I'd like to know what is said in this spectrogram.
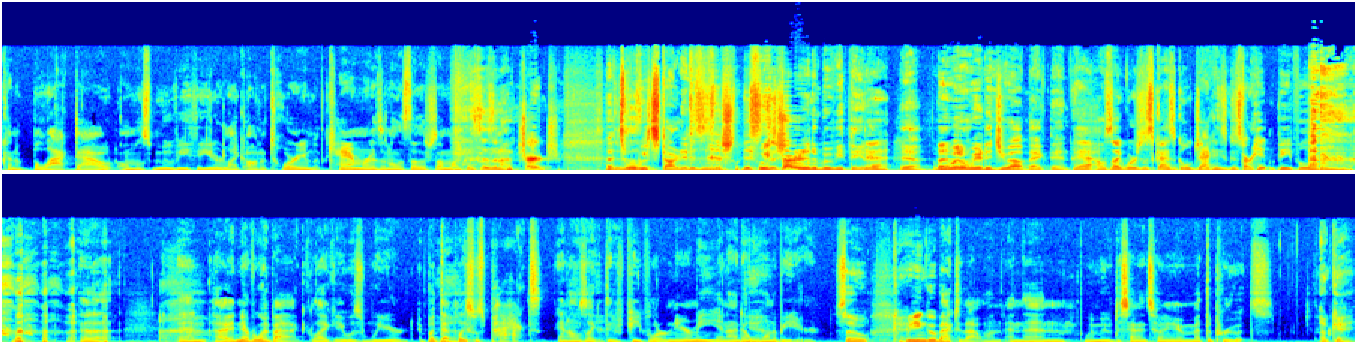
kind of blacked out, almost movie theater like auditorium with cameras and all this other stuff. I'm like, this isn't a church. That's This where we a- started. This is a this we is a started at a movie theater. Yeah. yeah. But- we would have weirded you out back then. Yeah, I was like, "Where's this guy's gold jacket? He's gonna start hitting people." And, uh, and I never went back. Like it was weird, but that place was packed, and I was like, "These people are near me, and I don't want to be here." So Okay. we didn't go back to that one, and then we moved to San Antonio, and met the Pruitts. Okay,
